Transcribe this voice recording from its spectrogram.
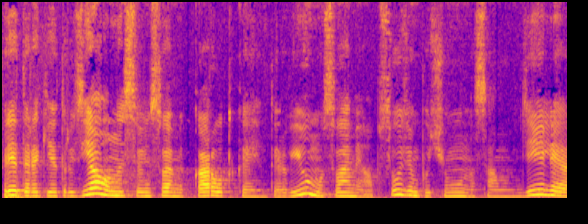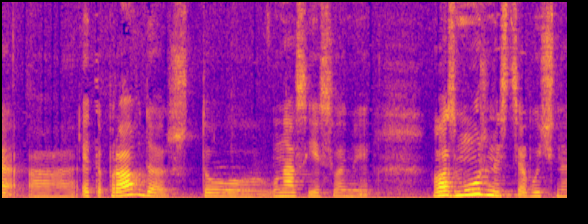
Привет, дорогие друзья! У нас сегодня с вами короткое интервью. Мы с вами обсудим, почему на самом деле э, это правда, что у нас есть с вами возможность обычно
